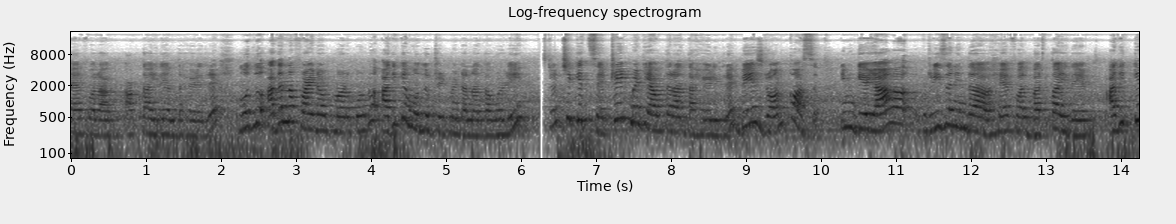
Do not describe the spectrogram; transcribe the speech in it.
ಹೇರ್ ಫಾಲ್ ಆಗ್ತಾ ಇದೆ ಅಂತ ಹೇಳಿದರೆ ಮೊದಲು ಅದನ್ನು ಫೈಂಡ್ ಔಟ್ ಮಾಡಿಕೊಂಡು ಅದಕ್ಕೆ ಮೊದಲು ಟ್ರೀಟ್ಮೆಂಟ್ ಅನ್ನ ತಗೊಳ್ಳಿ. ಚಿಕಿತ್ಸೆ ಟ್ರೀಟ್ಮೆಂಟ್ ಯಾವ ಥರ ಅಂತ ಹೇಳಿದರೆ ಬೇಸ್ಡ್ ಆನ್ ಕಾಸ್ ನಿಮಗೆ ಯಾವ ರೀಸನ್ ಇಂದ ಹೇರ್ ಫಾಲ್ ಬರ್ತಾ ಇದೆ, ಅದಕ್ಕೆ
